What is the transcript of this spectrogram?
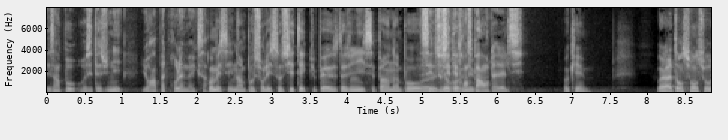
des impôts aux États-Unis, il y aura pas de problème avec ça. Oui, mais c'est un impôt sur les sociétés que tu payes aux États-Unis, c'est pas un impôt. C'est euh, une de société transparente, la LLC. Ok. Voilà, attention sur.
